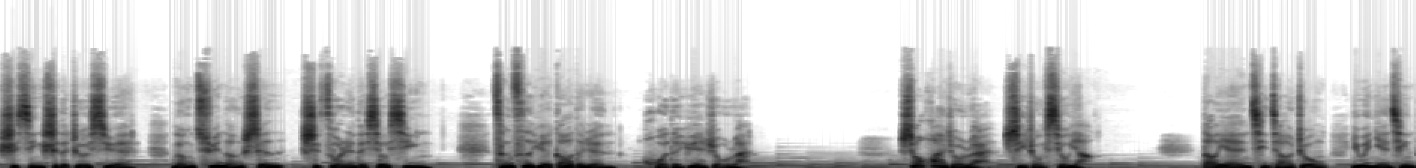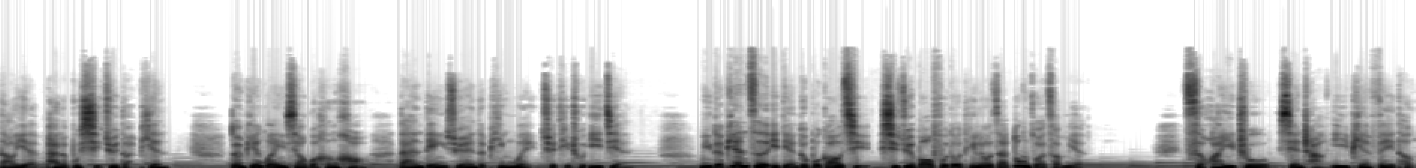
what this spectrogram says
是行事的哲学，能屈能伸是做人的修行。层次越高的人，活得越柔软。说话柔软是一种修养。导演请教中，一位年轻导演拍了部喜剧短片。”短片观影效果很好，但电影学院的评委却提出意见：“你的片子一点都不高级，喜剧包袱都停留在动作层面。”此话一出，现场一片沸腾，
